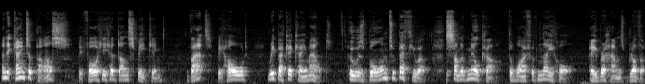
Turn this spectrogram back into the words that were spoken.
And it came to pass, before he had done speaking, that, behold, Rebekah came out, who was born to Bethuel, the son of Milcah, the wife of Nahor, Abraham's brother,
